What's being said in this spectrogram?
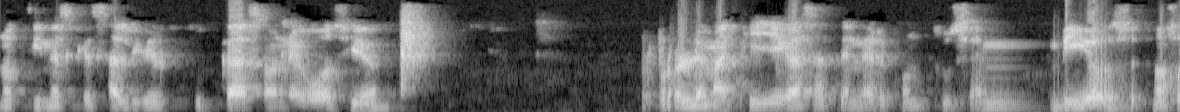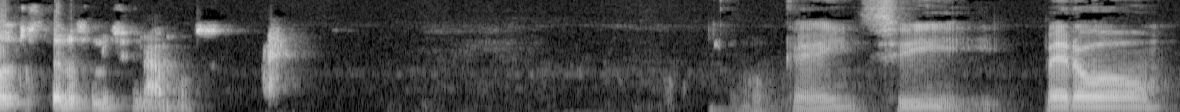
no tienes que salir de tu casa o negocio. El problema que llegas a tener con tus envíos, nosotros te lo solucionamos. Ok, sí, pero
